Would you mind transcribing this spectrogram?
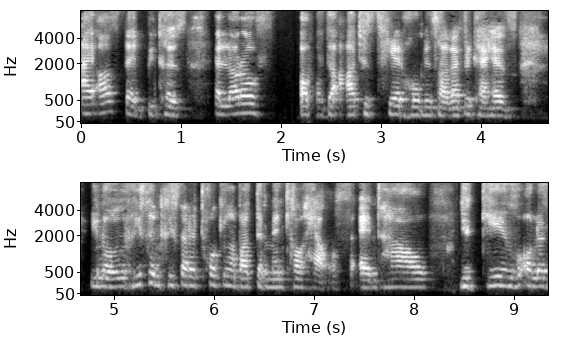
i ask that because a lot of of the artists here at home in South Africa have, you know, recently started talking about the mental health and how you give all of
